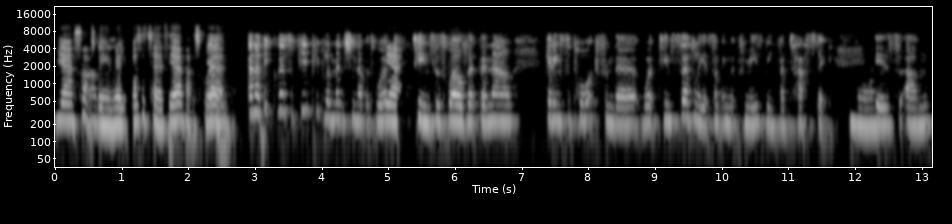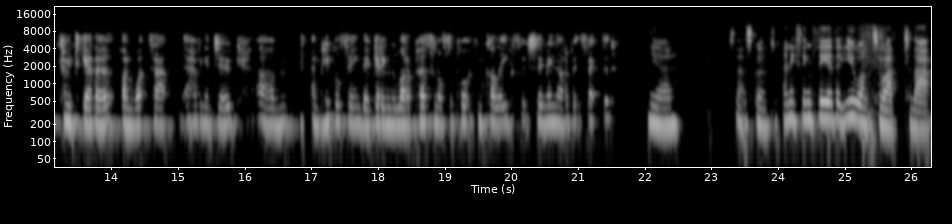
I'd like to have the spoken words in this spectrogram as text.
Yes, that's um, been really positive. Yeah, that's great. Yeah. And I think there's a few people have mentioned that with work yeah. teams as well, that they're now getting support from their work teams. Certainly, it's something that for me has been fantastic. Yeah. Is um, coming together on WhatsApp, having a joke, um, and people saying they're getting a lot of personal support from colleagues, which they may not have expected. Yeah, so that's good. Anything, Thea, that you want to add to that?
